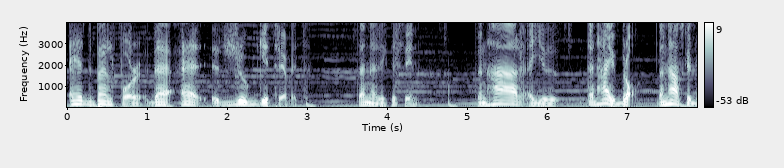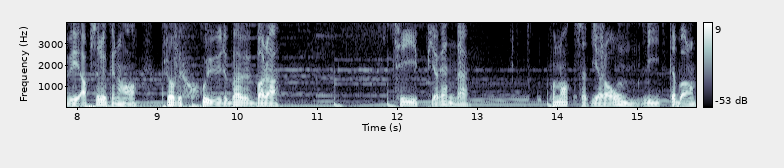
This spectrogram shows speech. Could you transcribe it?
Ed Belfour, det är ruggigt trevligt. Den är riktigt fin. Den här är ju, den här är ju bra. Den här skulle vi absolut kunna ha. För då har vi sju, då behöver vi bara typ, jag vet inte. På något sätt göra om lite bara.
